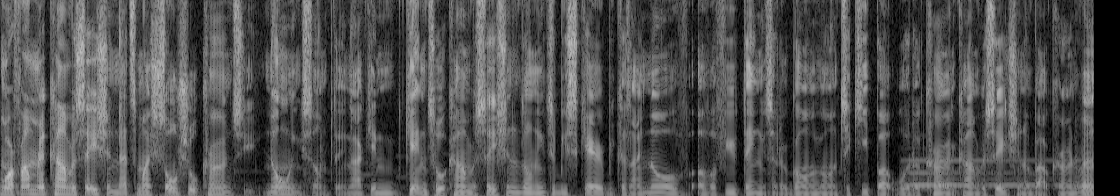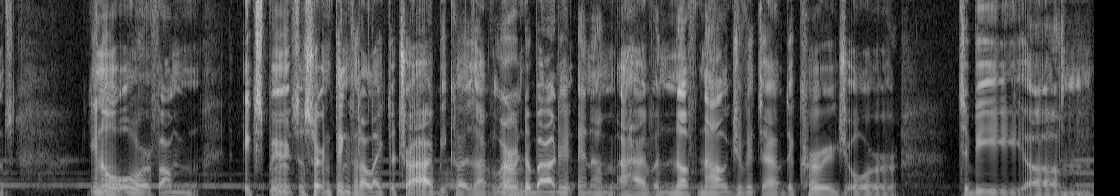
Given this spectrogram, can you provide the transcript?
or if I'm in a conversation, that's my social currency. Knowing something, I can get into a conversation and don't need to be scared because I know of, of, a few things that are going on to keep up with a current conversation about current events. You know, or if I'm experiencing certain things that I like to try because I've learned about it and I'm I have enough knowledge of it to have the courage or to be um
